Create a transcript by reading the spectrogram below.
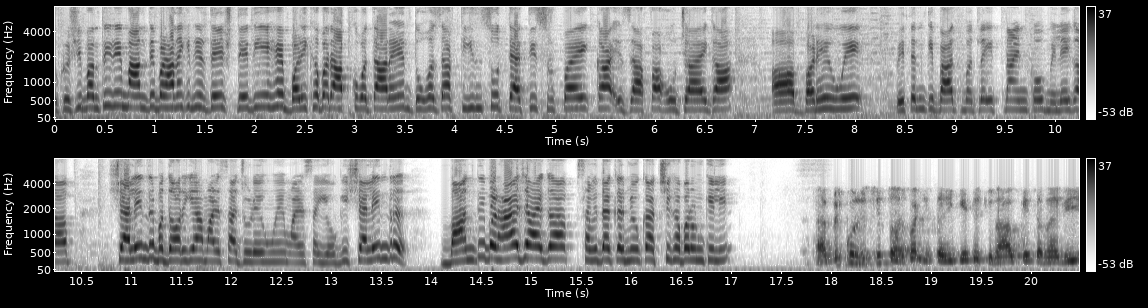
तो कृषि मंत्री ने मानदेय बढ़ाने के निर्देश दे दिए हैं। बड़ी खबर आपको बता रहे हैं दो रुपए का इजाफा हो जाएगा आ, बढ़े हुए वेतन के बाद मतलब इतना इनको मिलेगा अब। शैलेंद्र भदौरिया हमारे साथ जुड़े हुए हैं हमारे सहयोगी। शैलेंद्र मानदेय बढ़ाया जाएगा संविदा कर्मियों का अच्छी खबर उनके लिए? बिल्कुल निश्चित तौर पर जिस तरीके से चुनाव के समय भी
